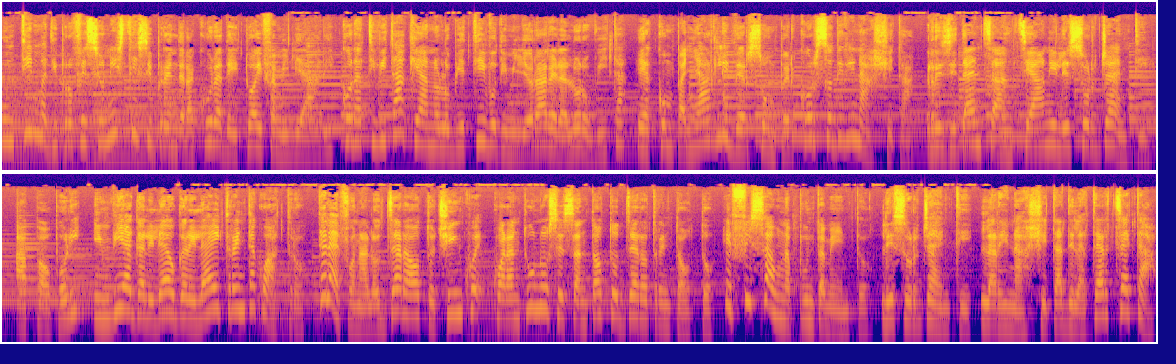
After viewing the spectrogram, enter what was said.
un team di professionisti si prenderà cura dei tuoi familiari con attività che hanno l'obiettivo di migliorare la loro vita e accompagnarli verso un percorso di rinascita. Residenza anziani Le Sorgenti a Popoli in via Galileo Galilei 34. Telefona allo 085 41 68 038 e fissa un appuntamento. Le sorgenti, la rinascita della terza età.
